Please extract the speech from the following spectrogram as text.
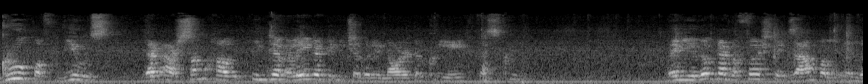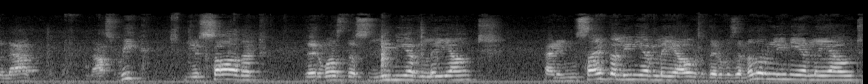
group of views that are somehow interrelated to each other in order to create a screen. When you looked at the first example in the lab last week, you saw that there was this linear layout, and inside the linear layout, there was another linear layout,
